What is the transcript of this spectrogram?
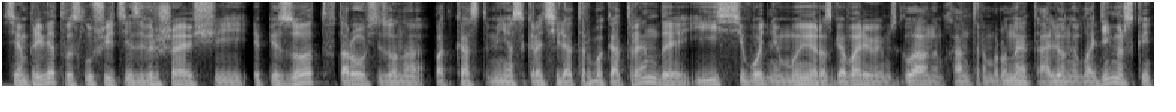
Всем привет! Вы слушаете завершающий эпизод второго сезона подкаста «Меня сократили от РБК Тренды». И сегодня мы разговариваем с главным хантером Рунета Аленой Владимирской,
